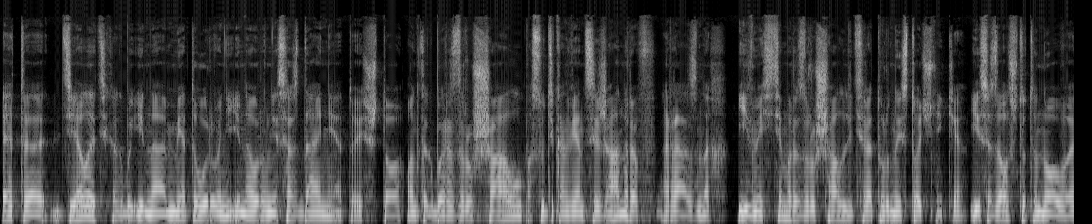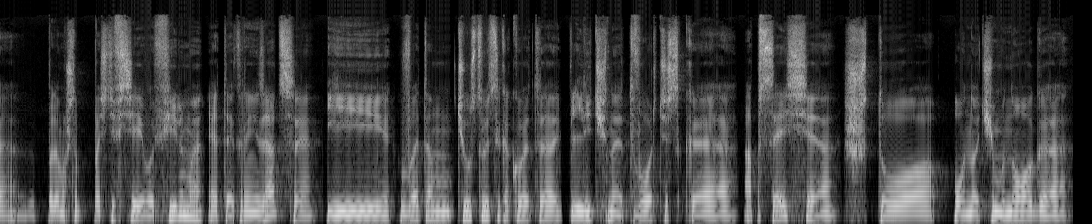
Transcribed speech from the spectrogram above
это делать как бы и на метауровне, и на уровне создания. То есть, что он как бы разрушал, по сути, конвенции жанров разных, и вместе с тем разрушал литературные источники и создал что-то новое. Потому что почти все его фильмы — это экранизации, и в этом чувствуется какая-то личная творческая обсессия, что он очень много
